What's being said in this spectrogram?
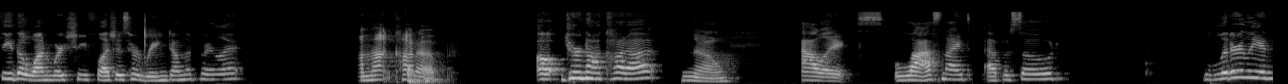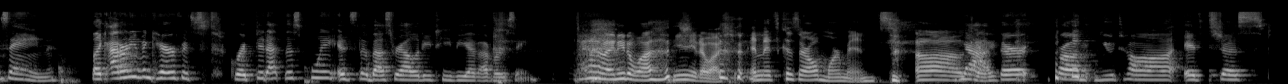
see the one where she flushes her ring down the toilet? I'm not caught up. Oh, you're not caught up? No. Alex, last night's episode, literally insane. Like, I don't even care if it's scripted at this point. It's the best reality TV I've ever seen. Damn, I need to watch. You need to watch it. And it's because they're all Mormons. Oh, Yeah, they're from Utah. It's just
